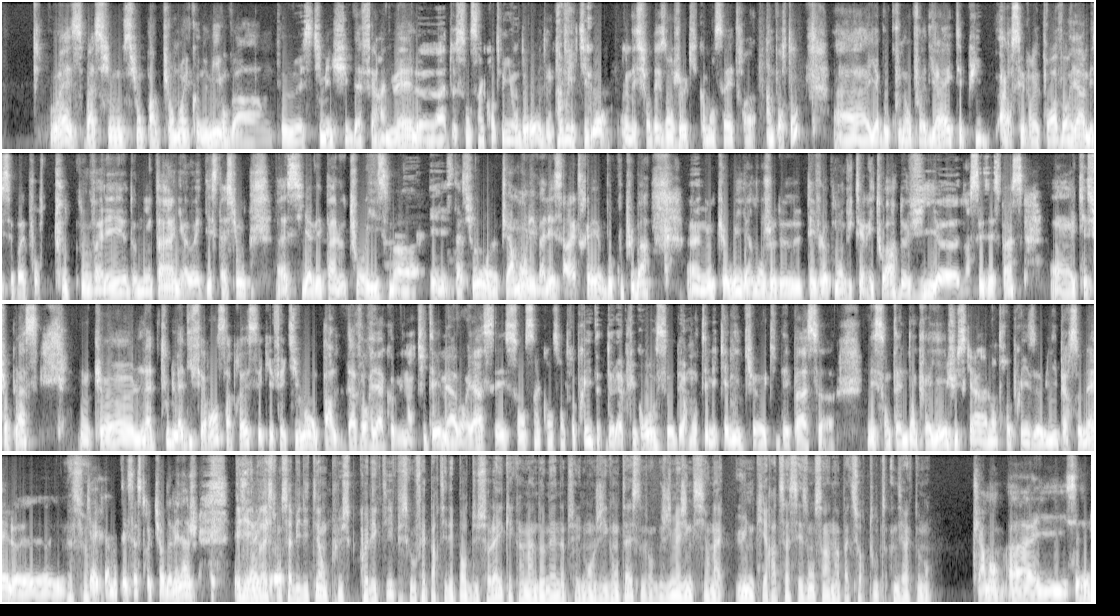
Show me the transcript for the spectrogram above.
Ouais, bah, si, on, si on parle purement économie, on, va, on peut estimer le chiffre d'affaires annuel euh, à 250 millions d'euros. Donc ah effectivement, on est sur des enjeux qui commencent à être euh, importants. Euh, il y a beaucoup d'emplois directs. Et puis, alors c'est vrai pour Avoria, mais c'est vrai pour toutes nos vallées de montagne avec des stations. S'il n'y avait pas le tourisme et les stations, clairement, les vallées s'arrêteraient beaucoup plus bas. donc oui, il y a un enjeu de développement du territoire, de vie dans ces espaces qui est sur place. Donc euh, la toute la différence après, c'est qu'effectivement, on parle d'Avoria comme une entité, mais Avoria, c'est 150 entreprises, de la plus grosse des remontées mécaniques euh, qui dépasse euh, les centaines d'employés jusqu'à l'entreprise unipersonnelle euh, qui a monté sa structure de ménage. Et, il y a une responsabilité en plus collective, puisque vous faites partie des Portes du Soleil, qui est quand même un domaine absolument gigantesque. Donc j'imagine que s'il y en a une qui rate sa saison, ça a un impact sur toutes indirectement clairement. Euh,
